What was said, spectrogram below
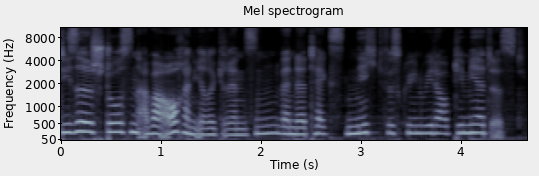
Diese stoßen aber auch an ihre Grenzen, wenn der Text nicht für Screenreader optimiert ist.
